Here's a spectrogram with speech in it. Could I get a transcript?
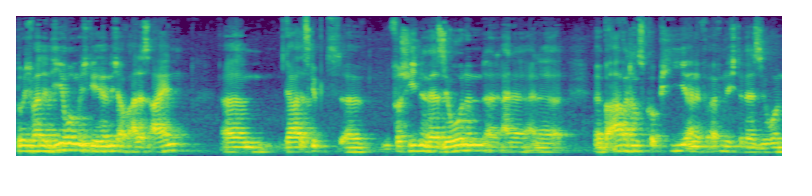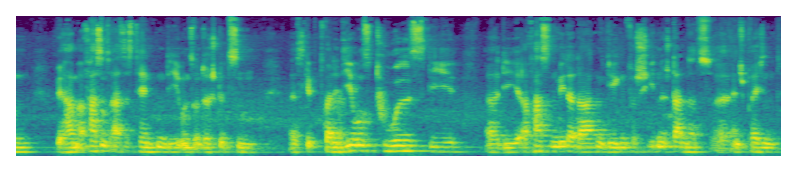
durch Validierung. Ich gehe hier nicht auf alles ein. Ähm, ja, es gibt äh, verschiedene Versionen, eine, eine Bearbeitungskopie, eine veröffentlichte Version. Wir haben Erfassungsassistenten, die uns unterstützen. Es gibt Validierungstools, die äh, die erfassten Metadaten gegen verschiedene Standards äh, entsprechend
